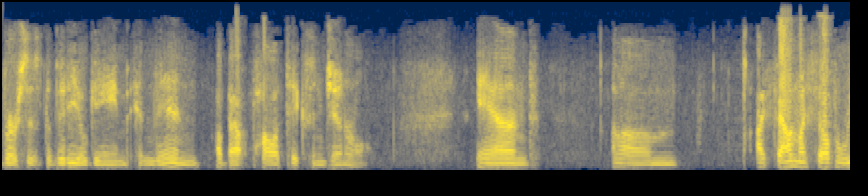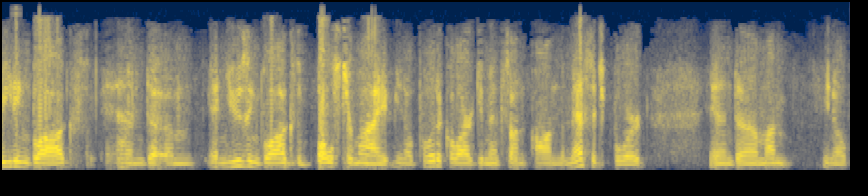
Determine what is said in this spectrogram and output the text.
versus the video game, and then about politics in general. And um, I found myself reading blogs and um, and using blogs to bolster my you know political arguments on on the message board, and um, I'm you know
